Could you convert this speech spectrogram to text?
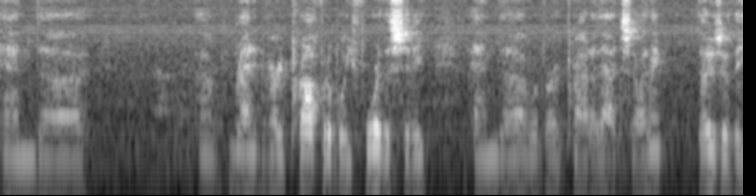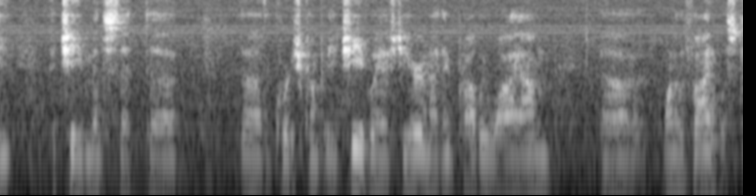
and uh, uh, ran it very profitably for the city. And uh, we're very proud of that. So I think those are the achievements that uh, uh, the Cordish Company achieved last year, and I think probably why I'm one of the finalists.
